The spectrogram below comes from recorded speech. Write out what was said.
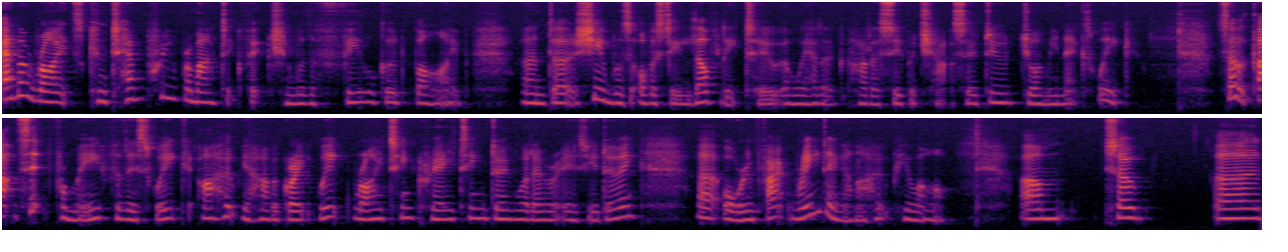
Emma writes contemporary romantic fiction with a feel good vibe, and uh, she was obviously lovely too, and we had a had a super chat. So do join me next week. So that's it from me for this week. I hope you have a great week writing, creating, doing whatever it is you're doing, uh, or in fact reading, and I hope you are. Um, so Uh,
